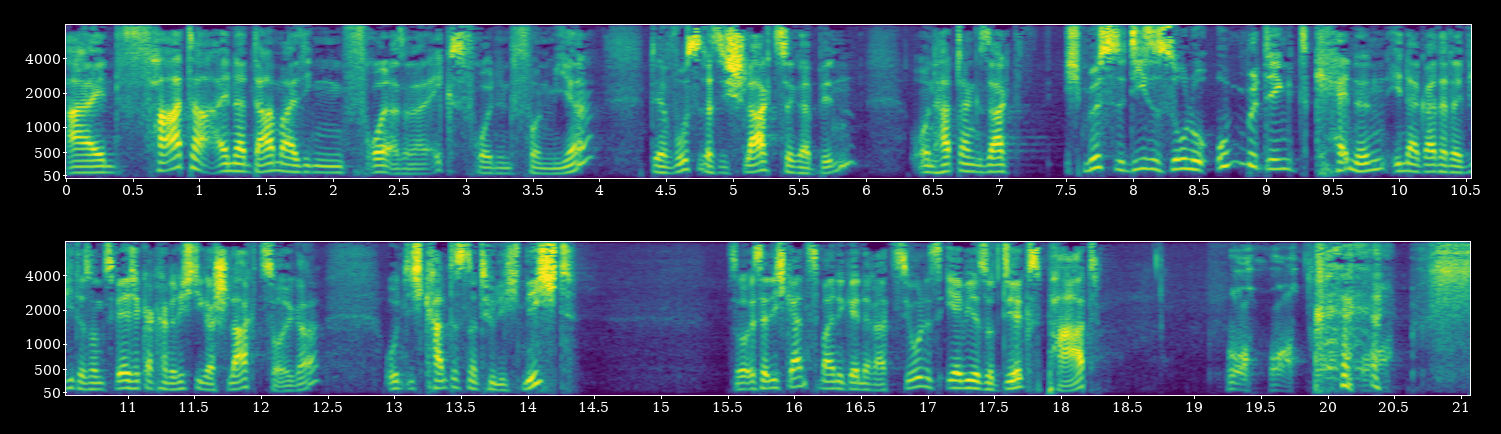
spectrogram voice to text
ein Vater einer damaligen Freundin, also einer Ex-Freundin von mir, der wusste, dass ich Schlagzeuger bin und hat dann gesagt, ich müsste dieses Solo unbedingt kennen, Inagata da wieder, sonst wäre ich ja gar kein richtiger Schlagzeuger. Und ich kannte es natürlich nicht. So ist ja nicht ganz meine Generation, ist eher wieder so Dirks Part.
